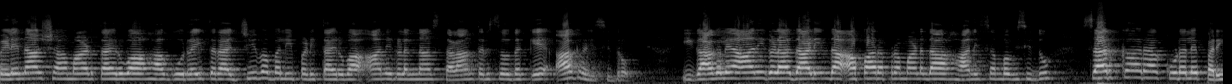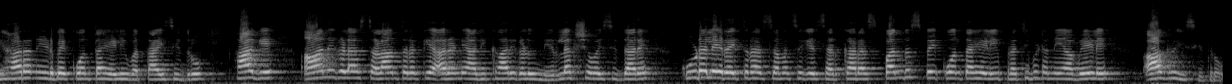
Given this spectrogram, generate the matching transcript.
ಬೆಳೆ ನಾಶ ಮಾಡ್ತಾ ಇರುವ ಹಾಗೂ ರೈತರ ಜೀವ ಬಲಿ ಪಡಿತಾ ಇರುವ ಆನೆಗಳನ್ನ ಸ್ಥಳಾಂತರಿಸುವುದಕ್ಕೆ ಆಗ್ರಹಿಸಿದ್ರು. ಈಗಾಗಲೇ ಆನೆಗಳ ದಾಳಿಯಿಂದ ಅಪಾರ ಪ್ರಮಾಣದ ಹಾನಿ ಸಂಭವಿಸಿದ್ದು ಸರ್ಕಾರ ಕೂಡಲೇ ಪರಿಹಾರ ನೀಡಬೇಕು ಅಂತ ಹೇಳಿ ಒತ್ತಾಯಿಸಿದ್ರು. ಹಾಗೆ ಆನೆಗಳ ಸ್ಥಳಾಂತರಕ್ಕೆ ಅರಣ್ಯ ಅಧಿಕಾರಿಗಳು ನಿರ್ಲಕ್ಷ್ಯ ವಹಿಸಿದ್ದಾರೆ. ಕೂಡಲೇ ರೈತರ ಸಮಸ್ಯೆಗೆ ಸರ್ಕಾರ ಸ್ಪಂದಿಸಬೇಕು ಅಂತ ಹೇಳಿ ಪ್ರತಿಭಟನೆಯ ವೇಳೆ ಆಗ್ರಹಿಸಿದ್ರು.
